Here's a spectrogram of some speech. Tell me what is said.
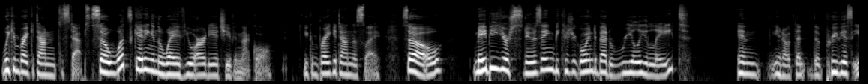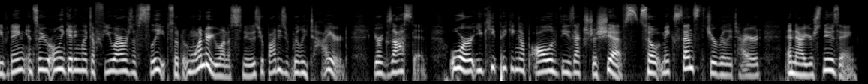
we can break it down into steps. So, what's getting in the way of you already achieving that goal? You can break it down this way. So, maybe you're snoozing because you're going to bed really late in you know the, the previous evening. And so you're only getting like a few hours of sleep. So no wonder you want to snooze. Your body's really tired. You're exhausted. Or you keep picking up all of these extra shifts. So it makes sense that you're really tired and now you're snoozing.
